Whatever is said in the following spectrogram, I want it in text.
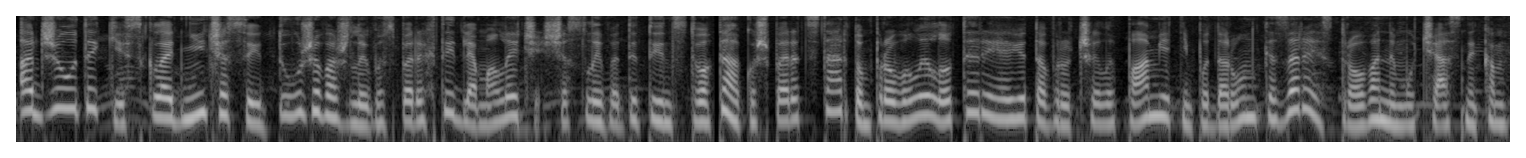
Адже у такі складні часи дуже важливо зберегти для малечі щасливе дитинство. Також перед стартом провели лотерею та вручили пам'ятні подарунки зареєстрованим учасникам.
